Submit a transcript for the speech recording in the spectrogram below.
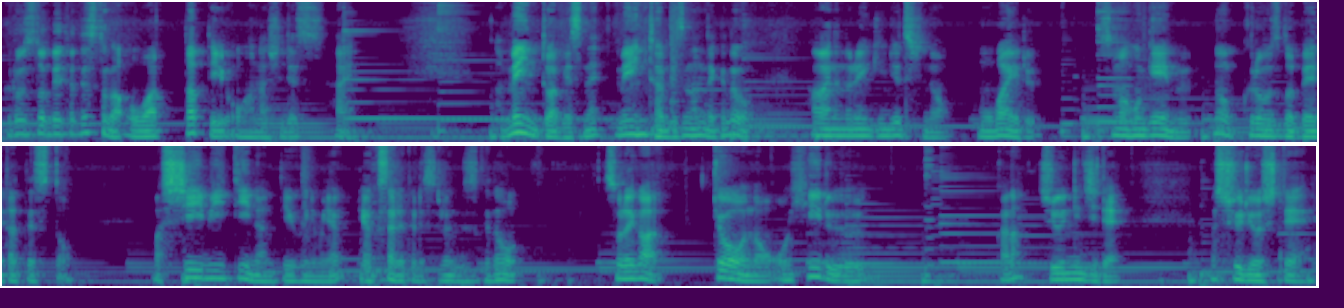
クローズドベータテストが終わったっていうお話です。はい。メインとは別ね、メインとは別なんだけど、鋼の錬金術師のモバイル、スマホゲームのクローズドベータテスト、まあ、CBT なんていうふうにも訳されたりするんですけど、それが今日のお昼かな ?12 時で終了して、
